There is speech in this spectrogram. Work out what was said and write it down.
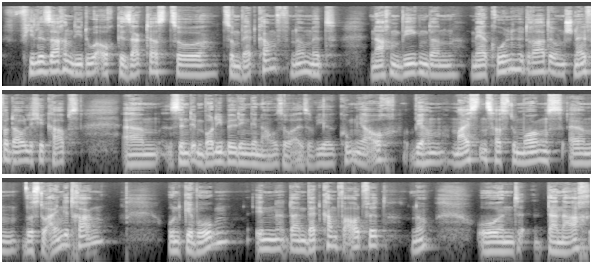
Viele Sachen, die du auch gesagt hast zu, zum Wettkampf, ne, mit nach dem Wiegen dann mehr Kohlenhydrate und schnell verdauliche Carbs, ähm, sind im Bodybuilding genauso. Also wir gucken ja auch, wir haben meistens hast du morgens, ähm, wirst du eingetragen und gewogen in deinem Wettkampfoutfit. Ne? Und danach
